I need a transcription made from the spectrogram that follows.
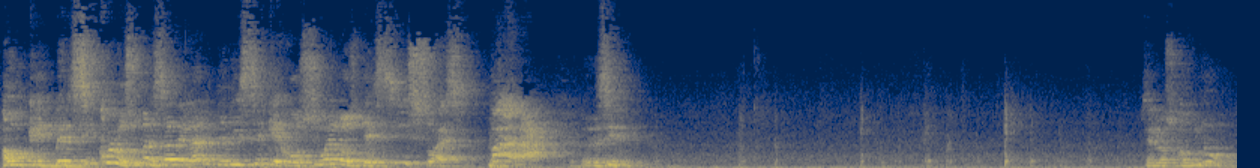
Aunque en versículos más adelante dice que Josué los deshizo a espada. Es decir, se los comió.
